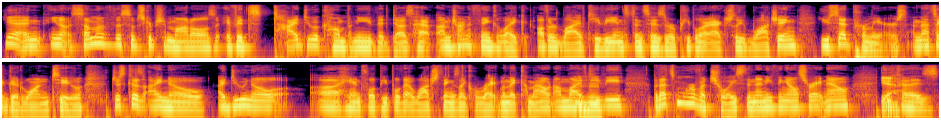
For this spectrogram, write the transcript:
Yeah, and you know, some of the subscription models if it's tied to a company that does have I'm trying to think like other live TV instances where people are actually watching. You said premieres, and that's a good one too. Just cuz I know I do know a handful of people that watch things like right when they come out on live mm-hmm. TV, but that's more of a choice than anything else right now yeah. because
